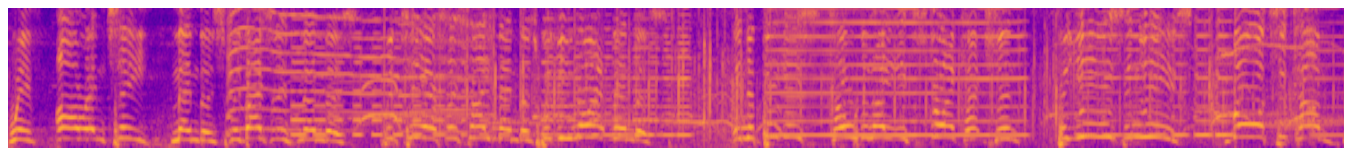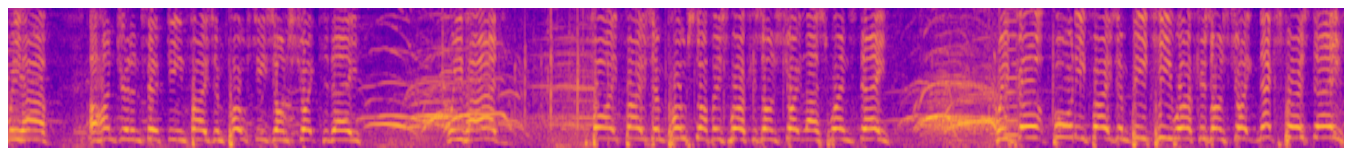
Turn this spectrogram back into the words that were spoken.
with RMT members, with ASLEF members, with TSSA members, with Unite members, in the biggest coordinated strike action for years and years. More to come. We have 115,000 posties on strike today. We've had 5,000 post office workers on strike last Wednesday. We've got 40,000 BT workers on strike next Thursday.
